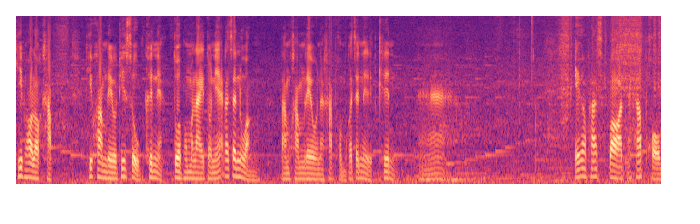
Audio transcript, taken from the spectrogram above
ที่พอเราขับที่ความเร็วที่สูงขึ้นเนี่ยตัวพวงมาลัยตัวนี้ก็จะหน่วงตามความเร็วนะครับผมก็จะหนืดขึ้นอ่า เอ็กซ์พาสปอร์ตนะครับผม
